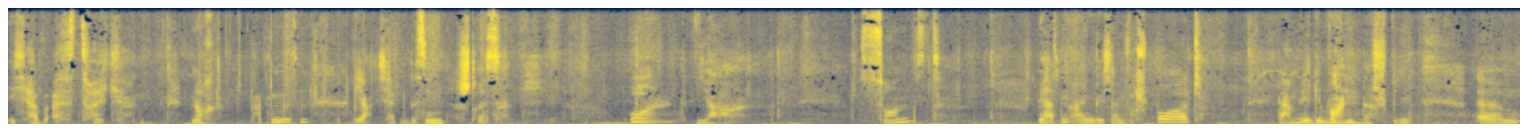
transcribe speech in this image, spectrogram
ich habe alles Zeug noch packen müssen. Ja, ich hatte ein bisschen Stress. Und ja, sonst, wir hatten eigentlich einfach Sport. Da haben wir gewonnen, das Spiel. Ähm,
